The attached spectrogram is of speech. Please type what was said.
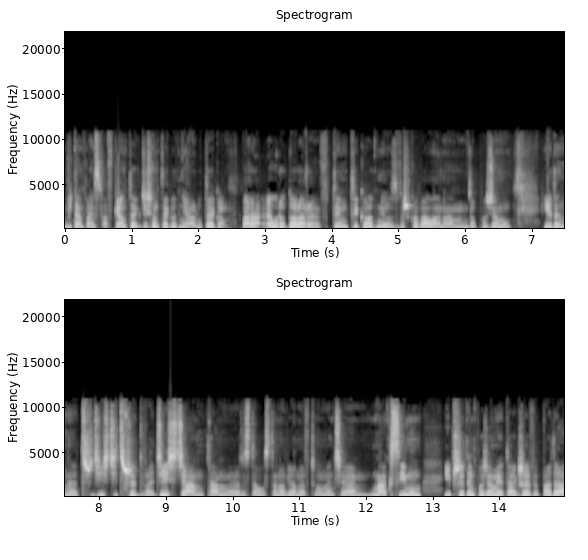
Witam Państwa w piątek, 10 dnia lutego. Para euro-dolar w tym tygodniu zwyżkowała nam do poziomu 1,3320. Tam zostało ustanowione w tym momencie maksimum i przy tym poziomie także wypada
